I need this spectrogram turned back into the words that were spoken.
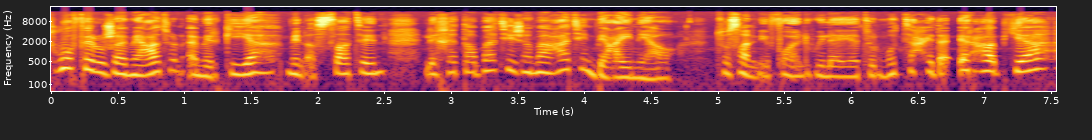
توفر جامعات أمريكية منصات لخطابات جماعات بعينها. تصنفها الولايات المتحدة إرهابية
